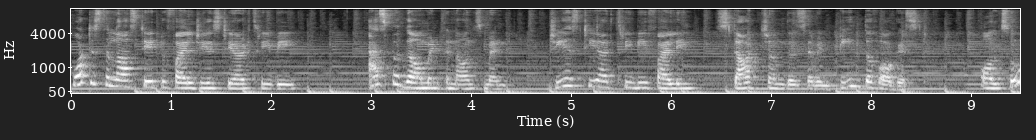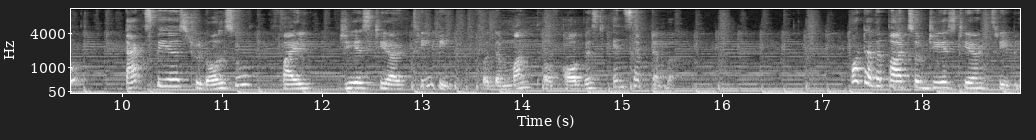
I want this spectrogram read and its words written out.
What is the last date to file GSTR 3B? As per government announcement, GSTR 3B filing starts from the 17th of August. Also, taxpayers should also file GSTR 3B for the month of August and September. What are the parts of GSTR 3B?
